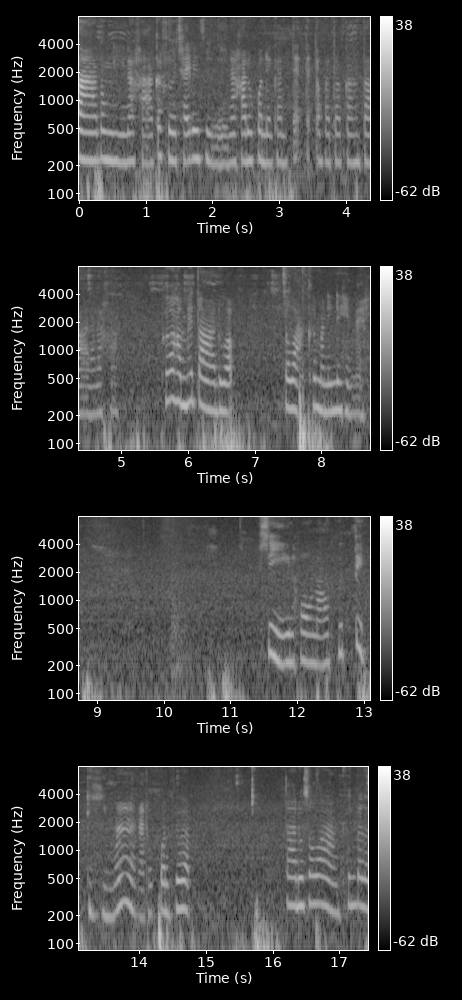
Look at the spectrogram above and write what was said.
ตาตรงนี้นะคะ ก็คือใช้เป็นสีนี้นะคะ ทุกคนในการแตะแตะตรงไปตรงกลางตาแล้วนะคะ เพื่อทำให้ตาดูแบบสว่างขึ้นมานิดนึงเห็นไหมสีทองน้องคือติดดีมากอะทุกคนคือแบบตาดูสว่างขึ้นไปเล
